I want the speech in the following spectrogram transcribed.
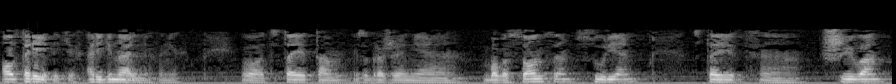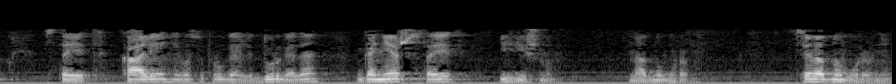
алтарей таких, оригинальных у них. Вот, стоит там изображение Бога Солнца, Сурья, стоит э, Шива, стоит Кали, его супруга, или Дурга, да, Ганеш стоит и Вишну на одном уровне. Все на одном уровне.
